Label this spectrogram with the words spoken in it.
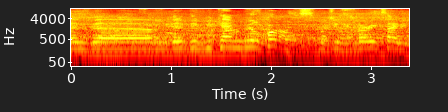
and um, they, they became real products, which is very exciting.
